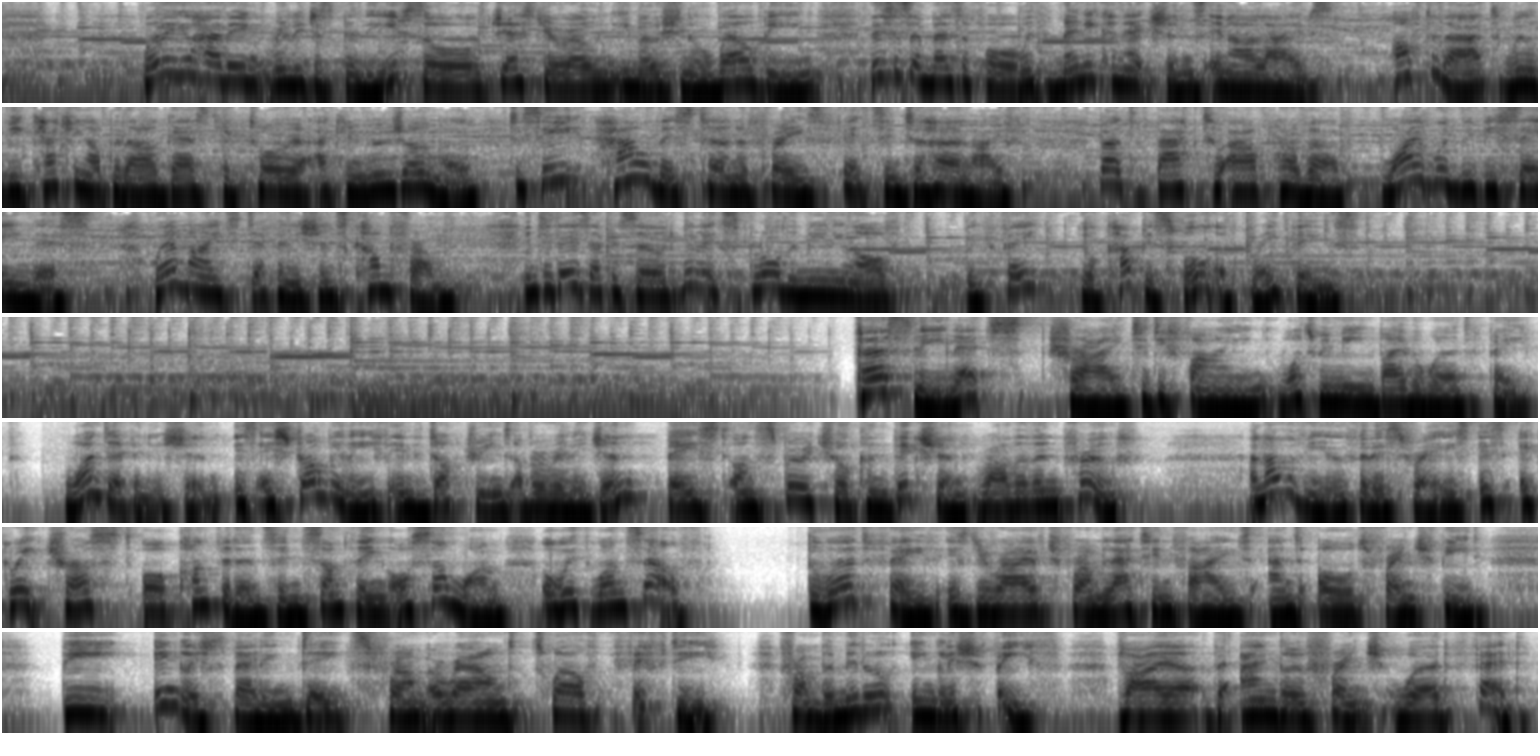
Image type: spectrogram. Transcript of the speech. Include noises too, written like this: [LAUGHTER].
Whether you're having religious beliefs or just your own emotional well being, this is a metaphor with many connections in our lives. After that, we'll be catching up with our guest Victoria Akinrujomo to see how this turn of phrase fits into her life. But back to our proverb why would we be saying this? Where might definitions come from? In today's episode, we'll explore the meaning of with faith, your cup is full of great things. Firstly, let's try to define what we mean by the word faith. One definition is a strong belief in the doctrines of a religion based on spiritual conviction rather than proof. Another view for this phrase is a great trust or confidence in something or someone or with oneself. The word faith is derived from Latin fides and Old French fide. The English spelling dates from around 1250 from the Middle English faith via the Anglo French word fed.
